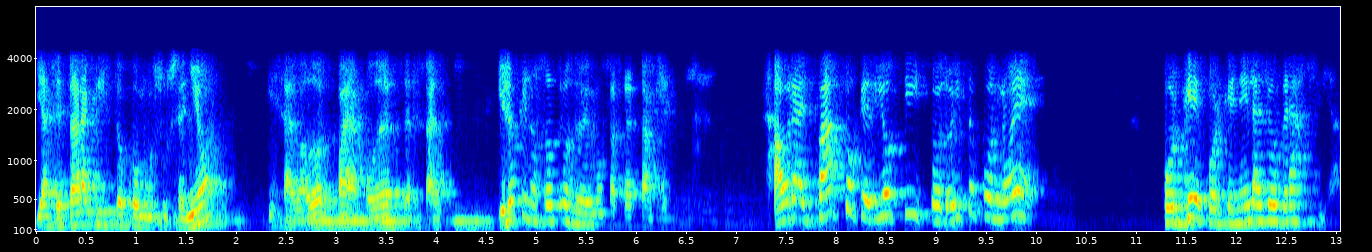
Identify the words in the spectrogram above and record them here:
y aceptar a Cristo como su Señor y Salvador para poder ser salvos. Y lo que nosotros debemos hacer también. Ahora, el pacto que Dios hizo, lo hizo con Noé. ¿Por qué? Porque en él halló gracia.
